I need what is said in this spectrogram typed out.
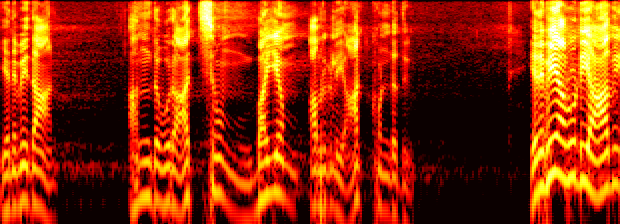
எனவேதான் அந்த ஒரு அச்சம் பயம் அவர்களை ஆட்கொண்டது. எனவே அவருடைய ஆவி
